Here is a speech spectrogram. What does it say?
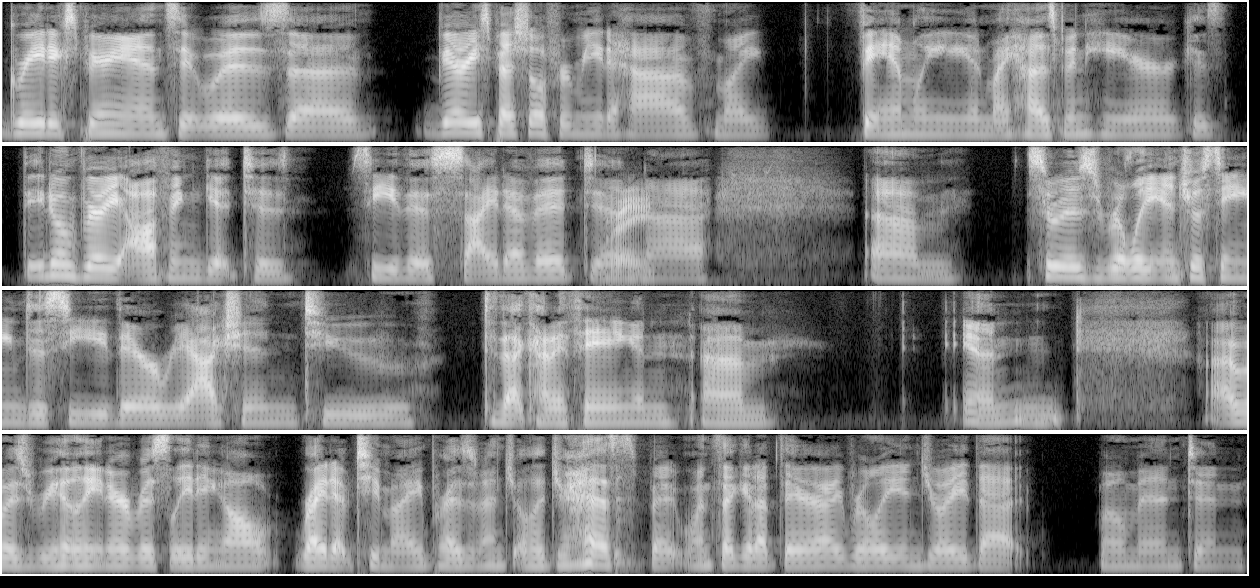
great experience. It was uh, very special for me to have my family and my husband here because they don't very often get to see this side of it. And, right. Uh, um, so it was really interesting to see their reaction to to that kind of thing and um and I was really nervous leading all right up to my presidential address, but once I get up there, I really enjoyed that moment and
